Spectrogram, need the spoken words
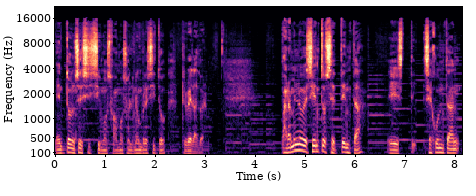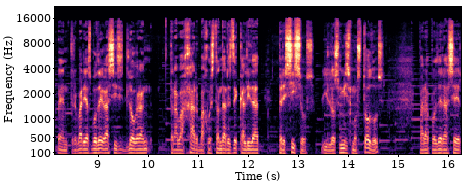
Entonces hicimos famoso el nombrecito Ribera del Duero. Para 1970 este, se juntan entre varias bodegas y logran trabajar bajo estándares de calidad precisos y los mismos todos para poder hacer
